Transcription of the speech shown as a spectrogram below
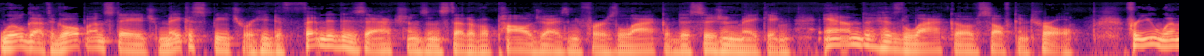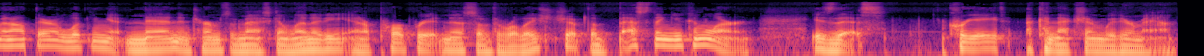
Will got to go up on stage, make a speech where he defended his actions instead of apologizing for his lack of decision making and his lack of self control. For you women out there looking at men in terms of masculinity and appropriateness of the relationship, the best thing you can learn is this create a connection with your man.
